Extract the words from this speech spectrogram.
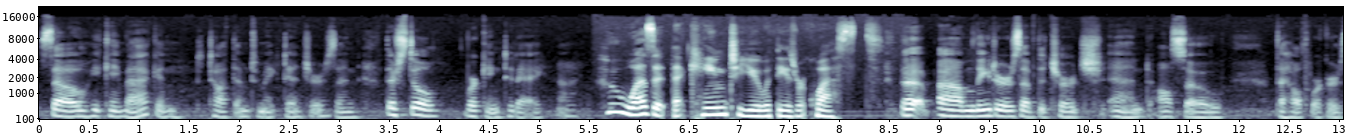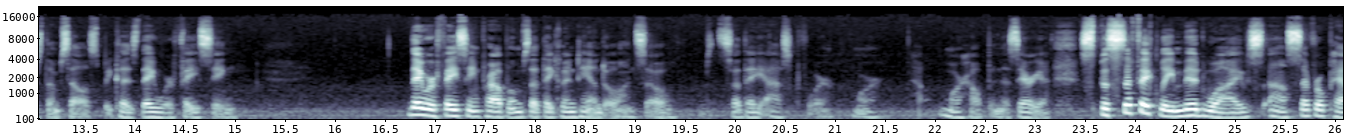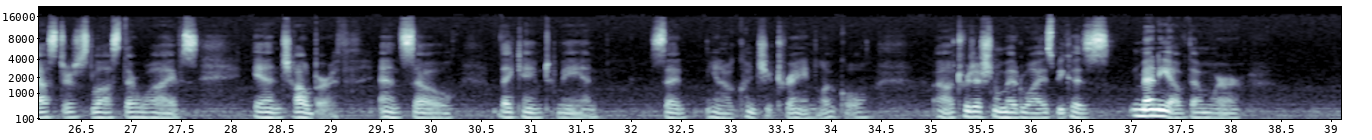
so he came back and taught them to make dentures, and they're still working today. Who was it that came to you with these requests? The um, leaders of the church and also the health workers themselves, because they were facing they were facing problems that they couldn't handle, and so so they asked for more more help in this area. Specifically, midwives. Uh, several pastors lost their wives in childbirth, and so they came to me and said, you know, couldn't you train local uh, traditional midwives because many of them were,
